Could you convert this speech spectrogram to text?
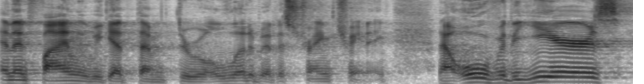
and then finally we get them through a little bit of strength training. Now over the years,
